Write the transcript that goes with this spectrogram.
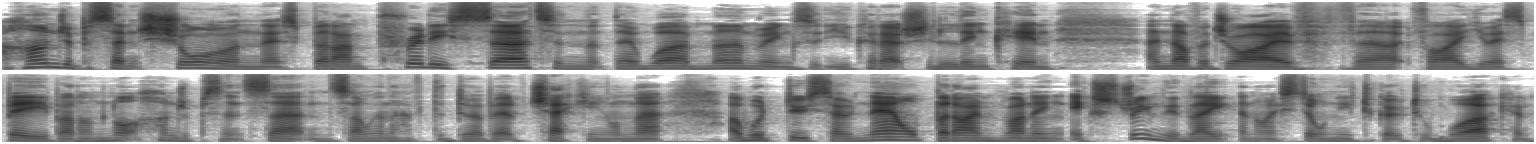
100% sure on this, but I'm pretty certain that there were murmurings that you could actually link in another drive via, via USB, but I'm not 100% certain, so I'm going to have to do a bit of checking on that. I would do so now, but I'm running extremely late and I still need to go to work and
